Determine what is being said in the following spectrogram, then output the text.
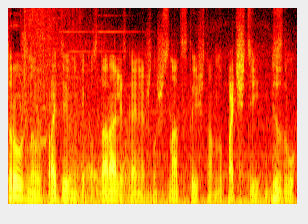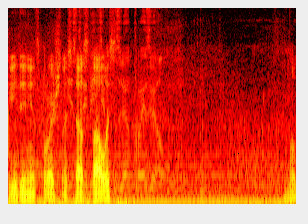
дружно противники постарались, конечно. 16 тысяч там, ну, почти. Без двух единиц прочности осталось. Ну,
